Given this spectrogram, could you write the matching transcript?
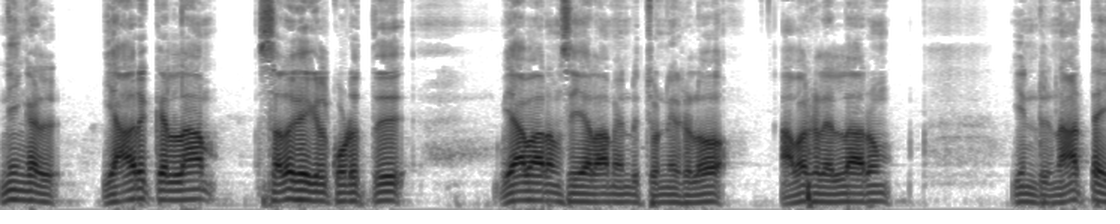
நீங்கள் யாருக்கெல்லாம் சலுகைகள் கொடுத்து வியாபாரம் செய்யலாம் என்று சொன்னீர்களோ அவர்கள் எல்லாரும் இன்று நாட்டை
